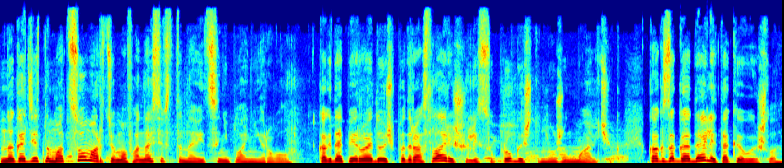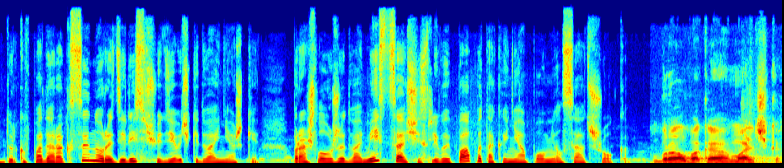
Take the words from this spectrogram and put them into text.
Многодетным отцом Артем Афанасьев становиться не планировал. Когда первая дочь подросла, решили с супругой, что нужен мальчик. Как загадали, так и вышло. Только в подарок сыну родились еще девочки-двойняшки. Прошло уже два месяца, а счастливый папа так и не опомнился от шока. Брал пока мальчика.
